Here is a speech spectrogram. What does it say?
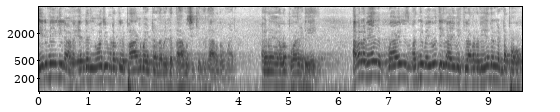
എരുമേലിയിലാണ്. എന്റെ നിയോജകമണ്ഡലത്തിന്റെ ഭാഗമായിട്ടാണ് അവർക്ക് താമസിക്കുന്നത് കാരണവന്മാർ അങ്ങനെ അവിടെ പോകാനിടയായി. അവരുടെ വേദന വന്യ വയോധികരായ വ്യക്തികൾ അവരുടെ വേദന കണ്ടപ്പോൾ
